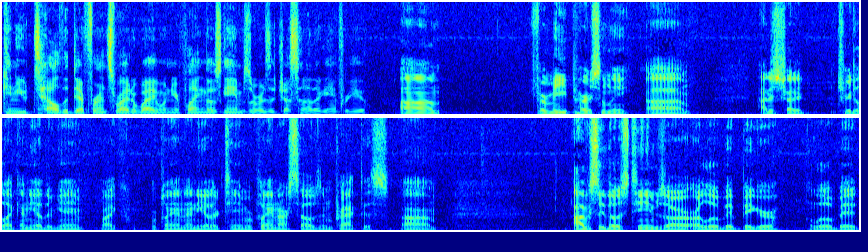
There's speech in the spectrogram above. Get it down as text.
can you tell the difference right away when you're playing those games, or is it just another game for you? Um, for me personally, um, I just try to treat it like any other game. Like we're playing any other team. We're playing ourselves in practice. Um, obviously, those teams are, are, a little bit bigger, a little bit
